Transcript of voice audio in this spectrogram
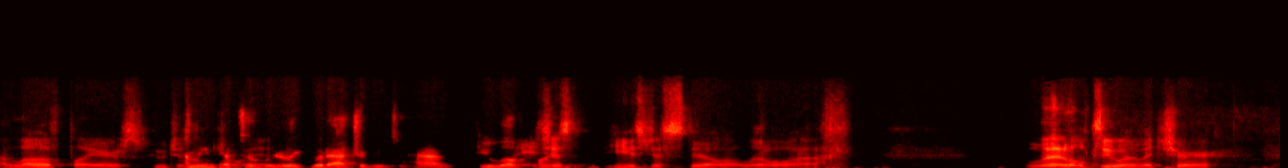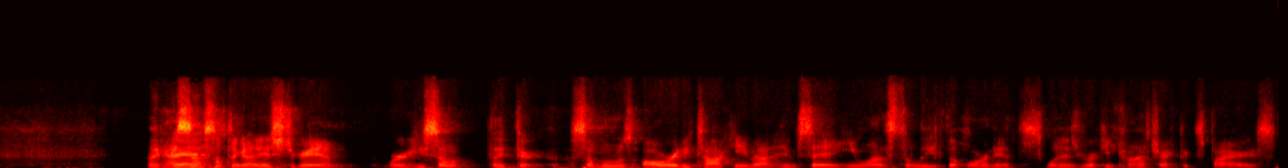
I love players who just. I mean, that's a it. really good attribute to have. If you love playing, just he is just still a little uh little too immature. Like I saw something on Instagram where he's some like there someone was already talking about him saying he wants to leave the Hornets when his rookie contract expires.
